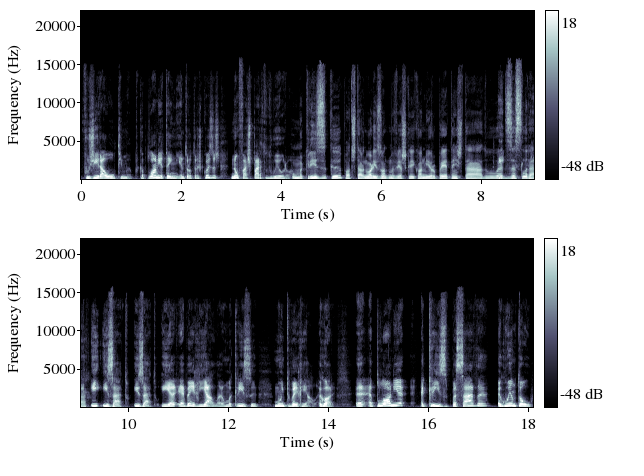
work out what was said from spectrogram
fugir à última, porque a Polónia tem, entre outras coisas, não faz parte do euro. Uma crise que pode estar no horizonte, uma vez que a economia europeia tem estado a e, desacelerar. E, exato, exato. E é, é, bem real, é uma crise muito bem real. Agora, a, a Polónia, a crise passada aguentou.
